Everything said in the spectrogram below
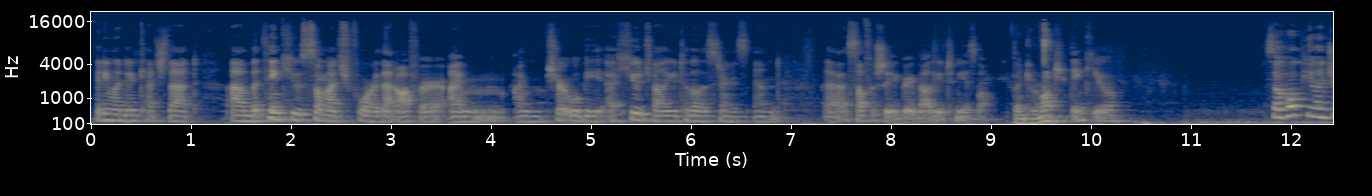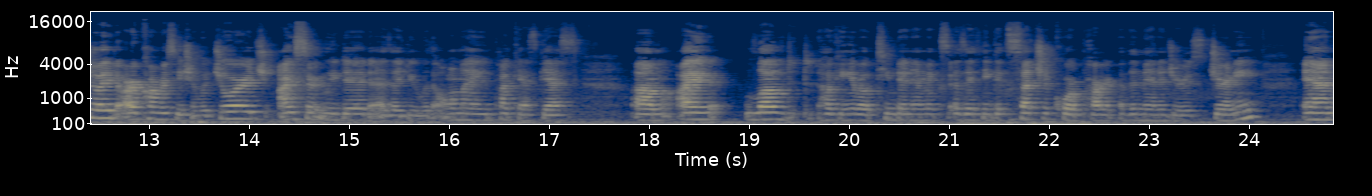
if anyone didn't catch that. Um, but thank you so much for that offer. I'm I'm sure it will be a huge value to the listeners and uh, selfishly a great value to me as well. Thank you very much. Thank you. So, hope you enjoyed our conversation with George. I certainly did, as I do with all my podcast guests. Um, I loved talking about team dynamics as I think it's such a core part of the manager's journey. And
